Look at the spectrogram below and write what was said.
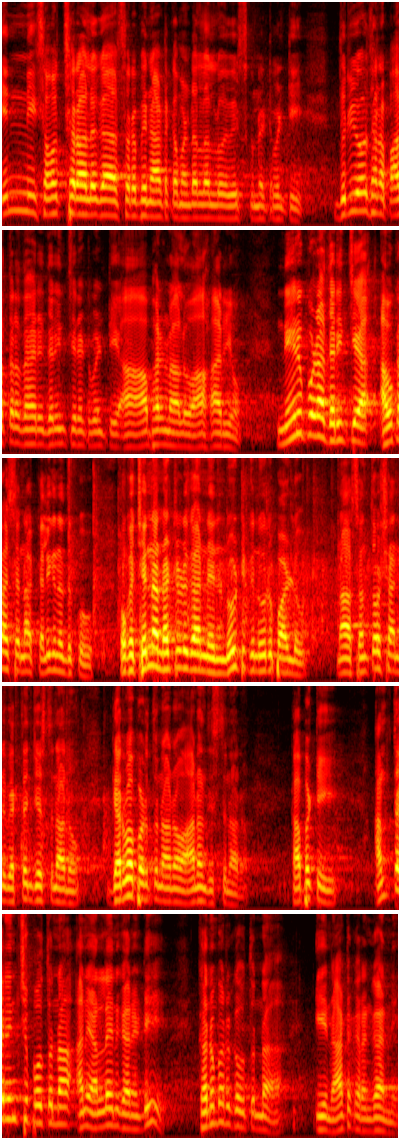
ఎన్ని సంవత్సరాలుగా సురభి నాటక మండలంలో వేసుకున్నటువంటి దుర్యోధన పాత్రధారి ధరించినటువంటి ఆ ఆభరణాలు ఆహార్యం నేను కూడా ధరించే అవకాశం నాకు కలిగినందుకు ఒక చిన్న నటుడిగా నేను నూటికి నూరు పాళ్ళు నా సంతోషాన్ని వ్యక్తం చేస్తున్నాను గర్వపడుతున్నాను ఆనందిస్తున్నాను. కాబట్టి అంతరించిపోతున్నా అని అనలేను కానివ్వండి కనుమరుగవుతున్న ఈ నాటక రంగాన్ని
